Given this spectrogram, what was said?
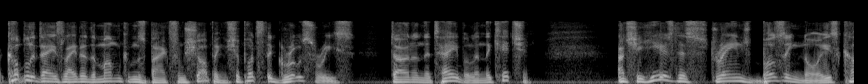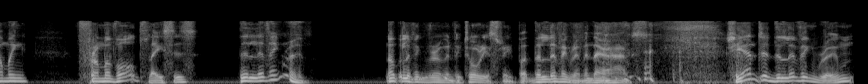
A couple of days later, the mum comes back from shopping. She puts the groceries down on the table in the kitchen. And she hears this strange buzzing noise coming from, of all places, the living room. Not the living room in Victoria Street, but the living room in their house. she entered the living room,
